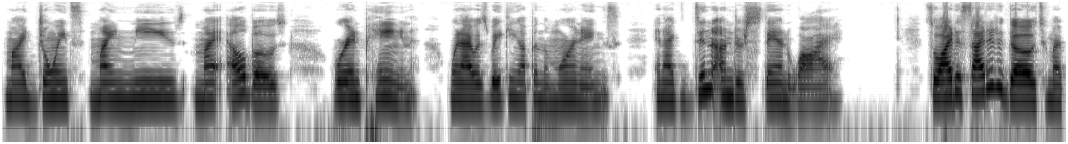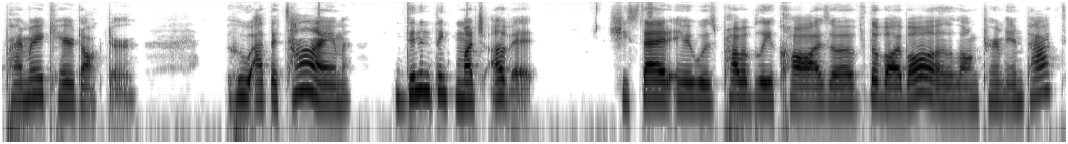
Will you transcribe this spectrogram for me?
my joints, my knees, my elbows were in pain when I was waking up in the mornings, and I didn't understand why. So I decided to go to my primary care doctor, who at the time didn't think much of it. She said it was probably a cause of the volleyball, a long term impact,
